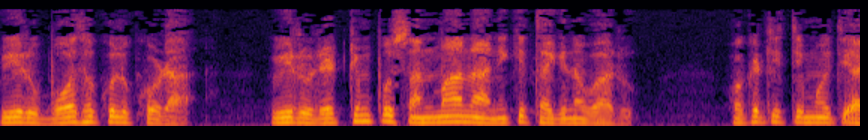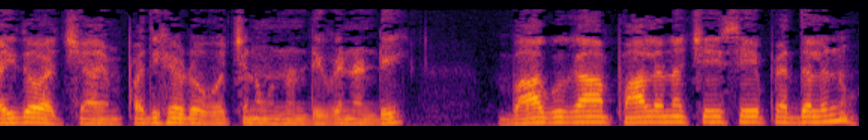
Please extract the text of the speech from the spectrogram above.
వీరు బోధకులు కూడా వీరు రెట్టింపు సన్మానానికి తగినవారు. ఒకటి తిమోతి ఐదో అధ్యాయం పదిహేడో వచనం నుండి వినండి. బాగుగా పాలన చేసే పెద్దలను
